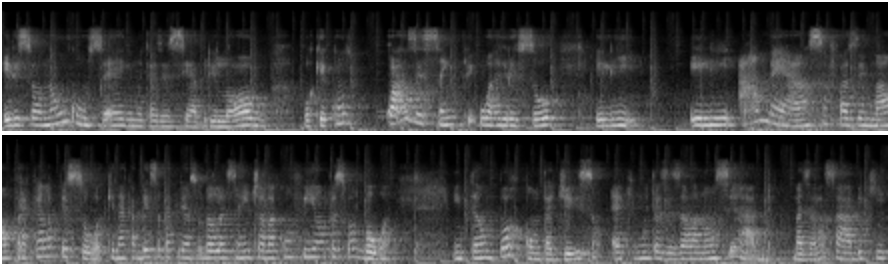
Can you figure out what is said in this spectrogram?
Ele só não consegue muitas vezes se abrir logo, porque com, quase sempre o agressor ele ele ameaça fazer mal para aquela pessoa que na cabeça da criança ou adolescente ela confia em uma pessoa boa. Então, por conta disso, é que muitas vezes ela não se abre, mas ela sabe que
